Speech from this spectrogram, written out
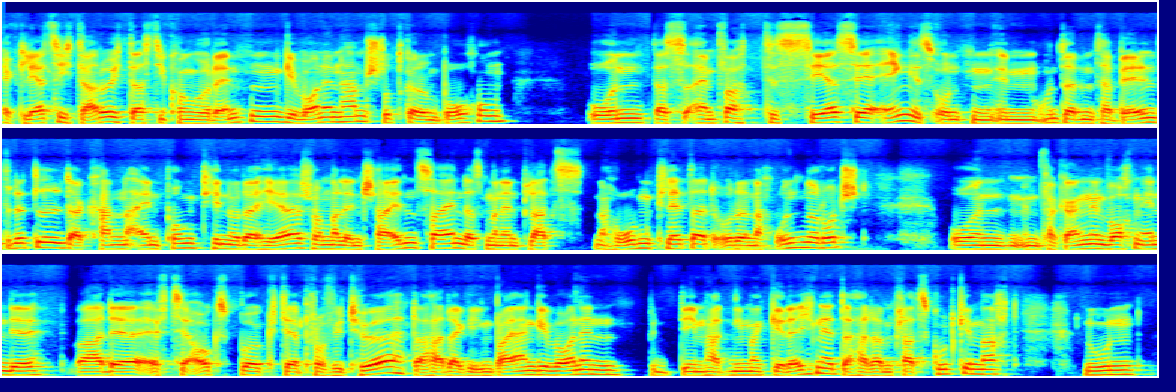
Erklärt sich dadurch, dass die Konkurrenten gewonnen haben, Stuttgart und Bochum. Und dass einfach das sehr, sehr eng ist unten im unteren Tabellendrittel. Da kann ein Punkt hin oder her schon mal entscheidend sein, dass man einen Platz nach oben klettert oder nach unten rutscht. Und im vergangenen Wochenende war der FC Augsburg der Profiteur. Da hat er gegen Bayern gewonnen. Mit dem hat niemand gerechnet. Da hat er einen Platz gut gemacht. Nun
